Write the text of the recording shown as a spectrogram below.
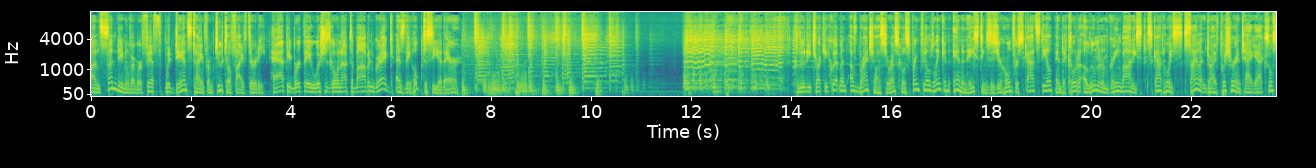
on Sunday, November 5th, with dance time from 2 till 5.30. Happy birthday wishes going out to Bob and Greg as they hope to see you there. Clutie Truck Equipment of Bradshaw, Ceresco, Springfield, Lincoln, and in Hastings is your home for Scott Steel and Dakota aluminum grain bodies, Scott hoists, silent drive pusher and tag axles,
